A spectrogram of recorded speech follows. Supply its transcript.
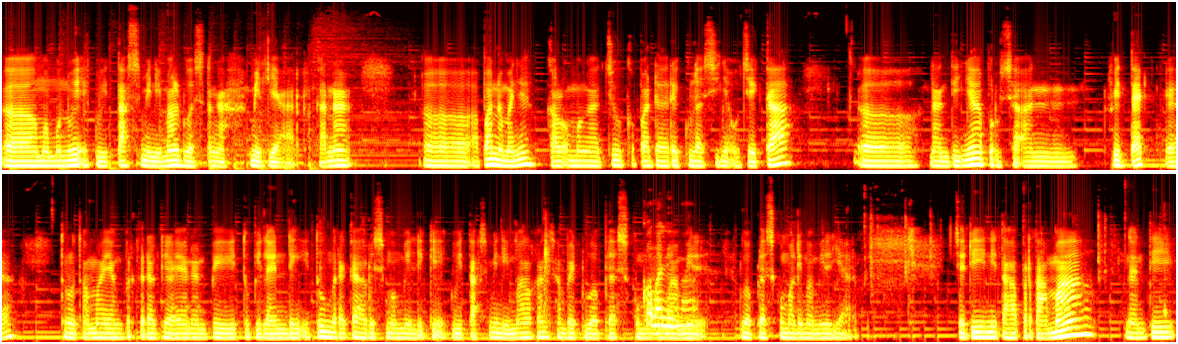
uh, memenuhi ekuitas minimal dua setengah miliar karena uh, apa namanya kalau mengacu kepada regulasinya OJK uh, nantinya perusahaan fintech ya terutama yang bergerak di layanan P2P lending itu mereka harus memiliki ekuitas minimal kan sampai 12,5 miliar 12,5 miliar. Jadi ini tahap pertama, nanti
